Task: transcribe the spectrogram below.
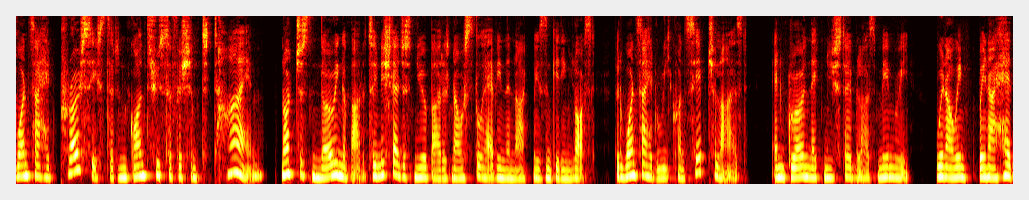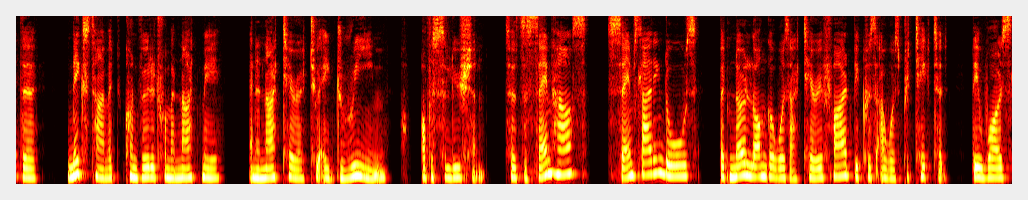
once I had processed it and gone through sufficient time, not just knowing about it. So initially I just knew about it and I was still having the nightmares and getting lost. But once I had reconceptualized and grown that new stabilized memory, when I went, when I had the next time, it converted from a nightmare and a night terror to a dream of a solution. So it's the same house, same sliding doors, but no longer was I terrified because I was protected. There was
